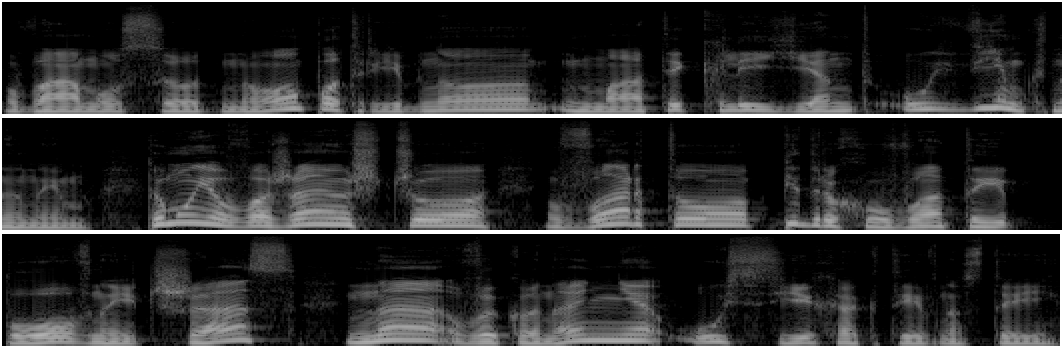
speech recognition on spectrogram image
вам усе одно потрібно мати клієнт увімкненим. Тому я вважаю, що варто підрахувати повний час на виконання усіх активностей.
